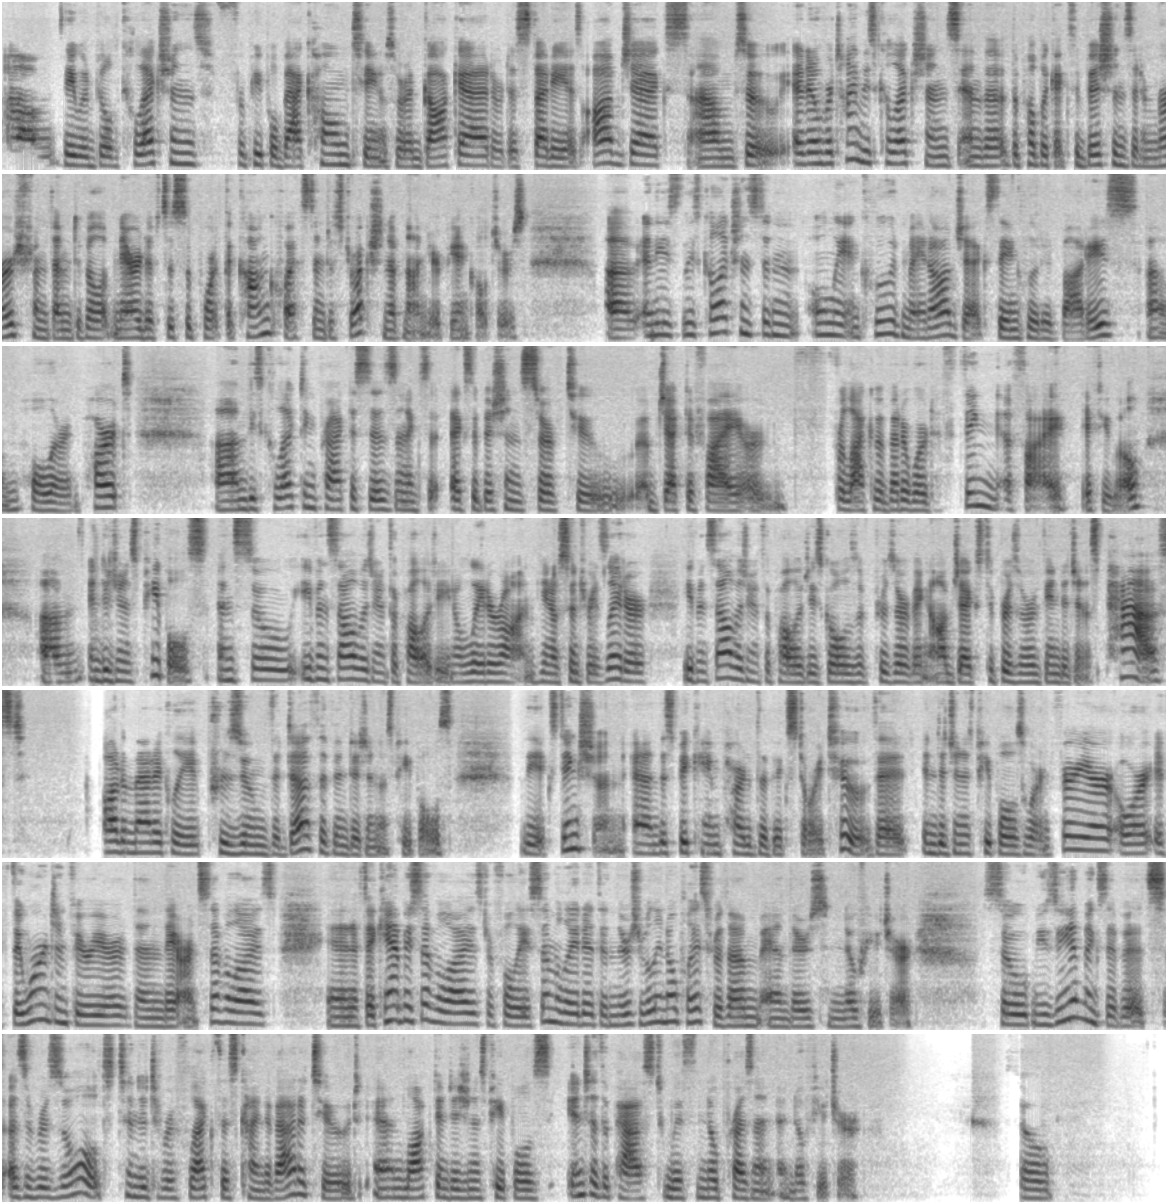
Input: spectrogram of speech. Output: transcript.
Um, they would build collections for people back home to you know, sort of gawk at or to study as objects. Um, so, and over time, these collections and the, the public exhibitions that emerged from them developed narratives to support the conquest and destruction of non-European cultures. Uh, and these, these collections didn't only include made objects; they included bodies, um, whole or in part. Um, these collecting practices and ex- exhibitions serve to objectify or for lack of a better word, thingify, if you will, um, indigenous peoples. And so even salvage anthropology, you know, later on, you know, centuries later, even salvage anthropology's goals of preserving objects to preserve the indigenous past automatically presumed the death of indigenous peoples, the extinction. And this became part of the big story too, that indigenous peoples were inferior, or if they weren't inferior, then they aren't civilized. And if they can't be civilized or fully assimilated, then there's really no place for them and there's no future. So, museum exhibits, as a result, tended to reflect this kind of attitude and locked Indigenous peoples into the past with no present and no future. So,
